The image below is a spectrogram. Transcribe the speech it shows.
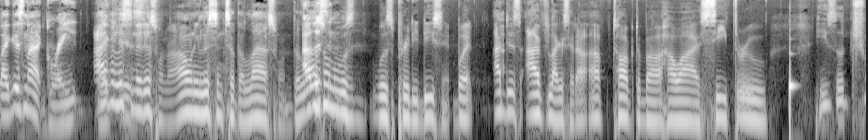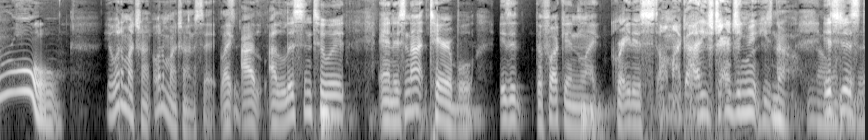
like it's not great I haven't listened to this one. I only listened to the last one. The last one was was pretty decent, but I just I've like I said I, I've talked about how I see through. He's a troll. Yeah, what am I trying? What am I trying to say? Like, I I listened to it, and it's not terrible. Is it the fucking like greatest? Oh my god, he's changing me. He's not. no, it's just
